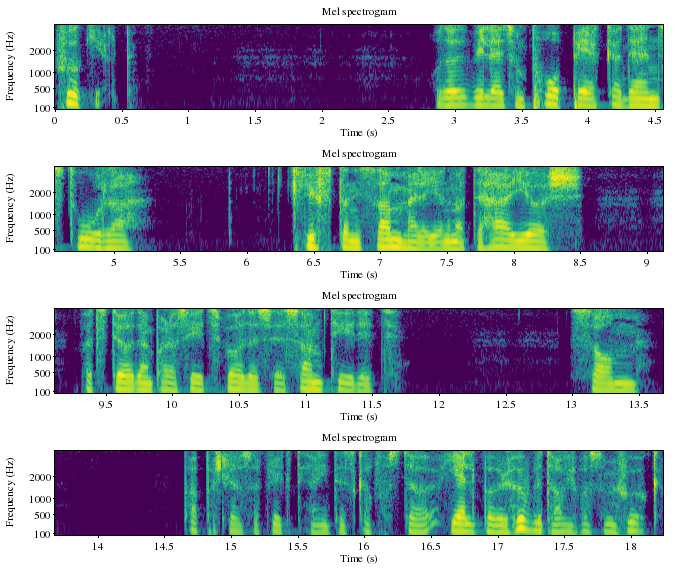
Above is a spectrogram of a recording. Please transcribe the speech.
sjukhjälp. Och då vill jag liksom påpeka den stora klyftan i samhället genom att det här görs för att stödja en parasits födelse samtidigt som papperslösa flyktingar inte ska få hjälp överhuvudtaget fast de är sjuka.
